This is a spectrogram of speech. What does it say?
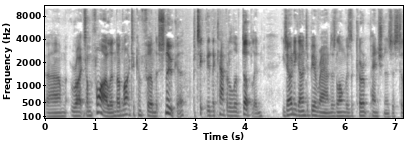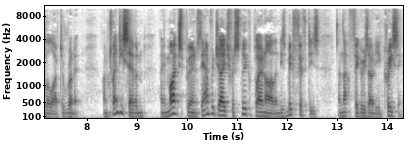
um, writes, "I'm from Ireland. I'd like to confirm that snooker, particularly in the capital of Dublin, is only going to be around as long as the current pensioners are still alive to run it. I'm 27, and in my experience, the average age for a snooker player in Ireland is mid 50s, and that figure is only increasing."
